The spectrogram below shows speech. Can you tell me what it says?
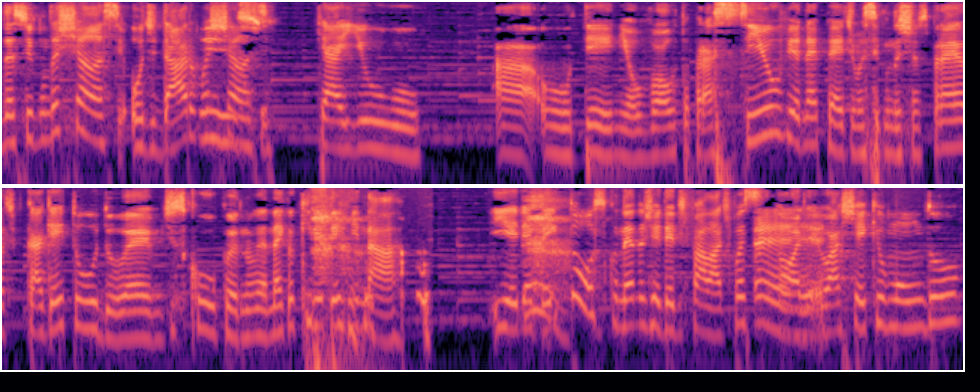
da segunda chance, ou de dar uma Isso. chance. Que aí o, a, o Daniel volta pra Silvia, né? Pede uma segunda chance pra ela. Tipo, caguei tudo. É, desculpa, não é, não é que eu queria terminar. e ele é bem tosco, né? No jeito dele de falar. Tipo assim, é. olha, eu achei que o mundo.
